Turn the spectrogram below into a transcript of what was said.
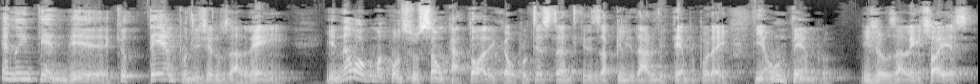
é não entender que o Templo de Jerusalém, e não alguma construção católica ou protestante que eles apelidaram de templo por aí, tinha um templo em Jerusalém, só esse.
